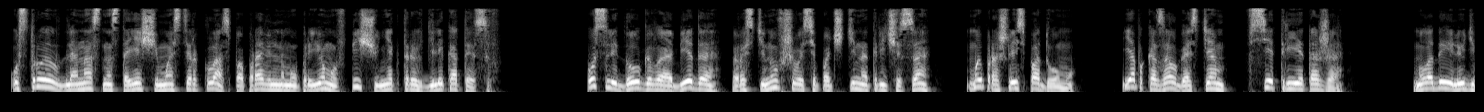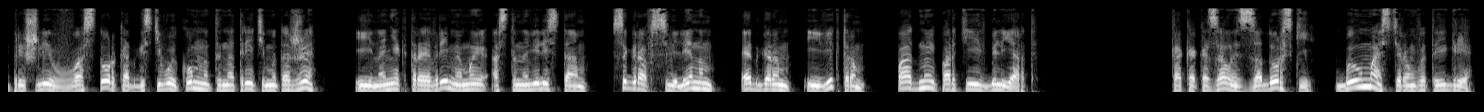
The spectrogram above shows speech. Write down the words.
устроил для нас настоящий мастер-класс по правильному приему в пищу некоторых деликатесов. После долгого обеда, растянувшегося почти на три часа, мы прошлись по дому. Я показал гостям все три этажа. Молодые люди пришли в восторг от гостевой комнаты на третьем этаже, и на некоторое время мы остановились там, сыграв с Веленом, Эдгаром и Виктором по одной партии в бильярд. Как оказалось, Задорский был мастером в этой игре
